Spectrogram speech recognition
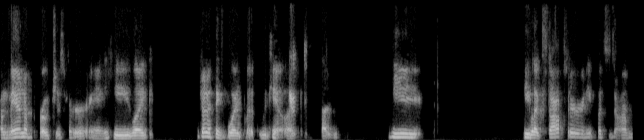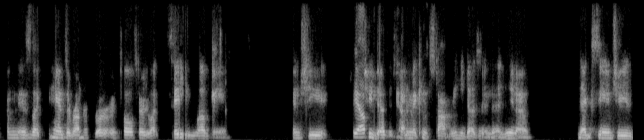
a man approaches her, and he like trying to think what, but we can't like. Um, he he like stops her and he puts his arm, I mean, his like hands around her throat and tells her like, "Say you love me," and she yeah. She does it, try to make him stop and he doesn't. And then, you know, next scene, she's.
